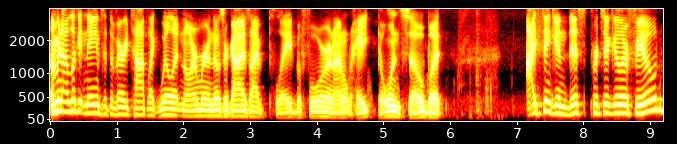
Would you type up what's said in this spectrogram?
I mean, I look at names at the very top like Willett and Armour, and those are guys I've played before, and I don't hate doing so. But I think in this particular field,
